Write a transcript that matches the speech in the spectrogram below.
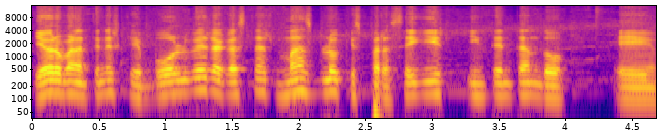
Y ahora van a tener que volver a gastar más bloques para seguir intentando eh,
